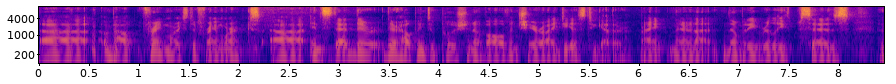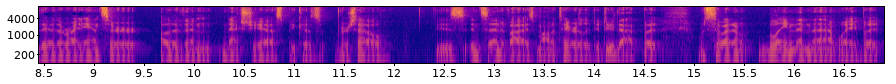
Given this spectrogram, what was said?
uh, about frameworks to frameworks. Uh, instead, they're they're helping to push and evolve and share ideas together. Right? And they're not. Nobody really says they're the right answer other than Next.js because Vercel is incentivized monetarily to do that. But so I don't blame them that way. But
